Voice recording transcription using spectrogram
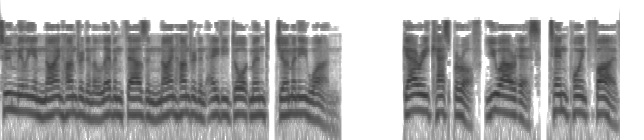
2911980 Dortmund, Germany 1. Garry Kasparov URS 10.5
